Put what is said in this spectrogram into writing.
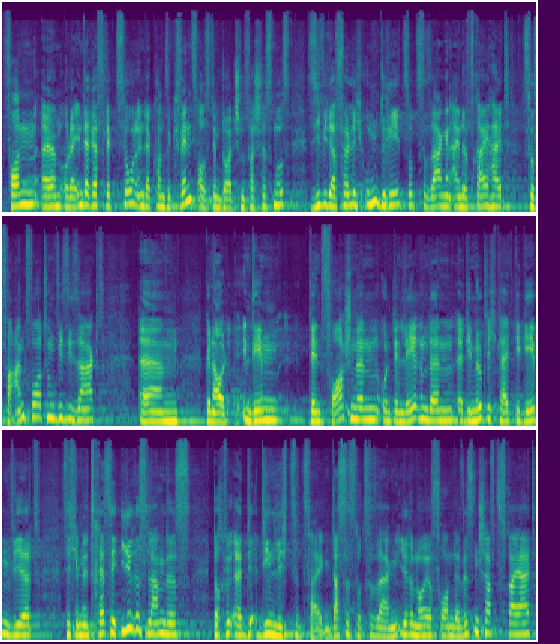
von ähm, oder in der Reflexion, in der Konsequenz aus dem deutschen Faschismus, sie wieder völlig umdreht sozusagen in eine Freiheit zur Verantwortung, wie sie sagt, ähm, genau, indem den Forschenden und den Lehrenden äh, die Möglichkeit gegeben wird, sich im Interesse ihres Landes doch äh, dienlich zu zeigen. Das ist sozusagen ihre neue Form der Wissenschaftsfreiheit.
